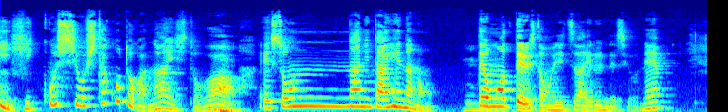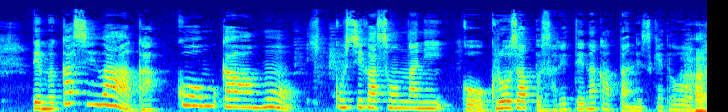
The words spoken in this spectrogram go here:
に引っ越しをしたことがない人は、え、そんなに大変なの？って思ってる人も実はいるんですよね。で、昔は学校側も引っ越しがそんなにこうクローズアップされてなかったんですけど、はい。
